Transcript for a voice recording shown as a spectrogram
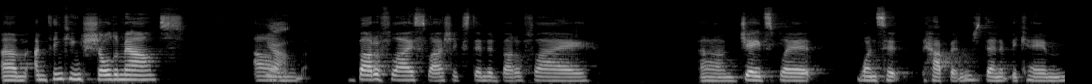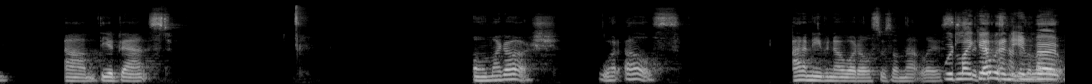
Um, I'm thinking shoulder mount, um, Yeah. butterfly slash extended butterfly, um, jade split. Once it happened, then it became um, the advanced. Oh my gosh, what else? I don't even know what else was on that list. Would like it- an kind of the invert.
